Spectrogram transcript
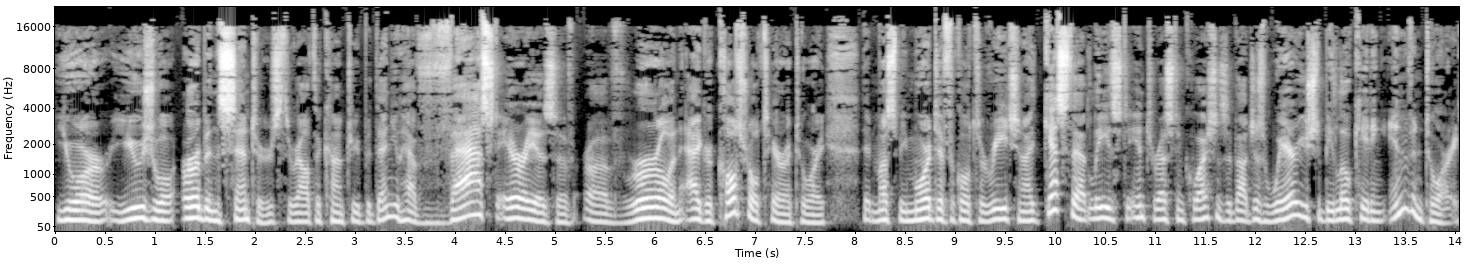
your usual urban centers throughout the country, but then you have vast areas of, of rural and agricultural territory that must be more difficult to reach. And I guess that leads to interesting questions about just where you should be locating inventory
